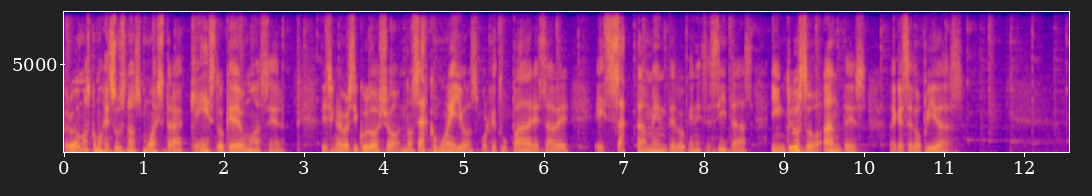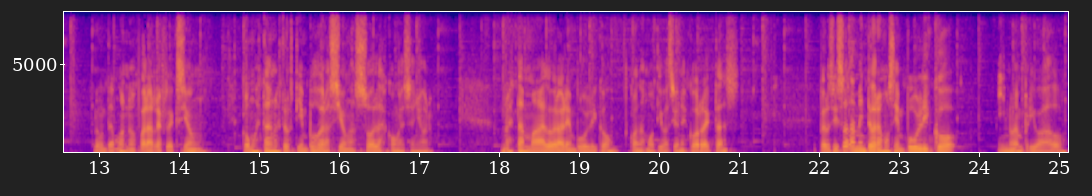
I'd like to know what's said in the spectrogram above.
Pero vemos cómo Jesús nos muestra qué es lo que debemos hacer Dice en el versículo 8, no seas como ellos, porque tu Padre sabe exactamente lo que necesitas, incluso antes de que se lo pidas. Preguntémonos para reflexión, ¿cómo están nuestros tiempos de oración a solas con el Señor? No está mal orar en público, con las motivaciones correctas, pero si solamente oramos en público y no en privado,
